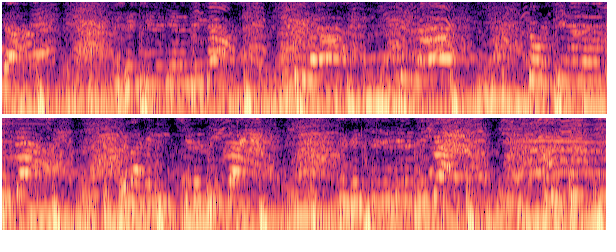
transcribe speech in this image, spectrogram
네가. 인생 즐기는 네가. 네가. 네가. 소리 지르는 네가. 음악에 비치는 네가. 인생 즐기는 네가. 우리 지치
